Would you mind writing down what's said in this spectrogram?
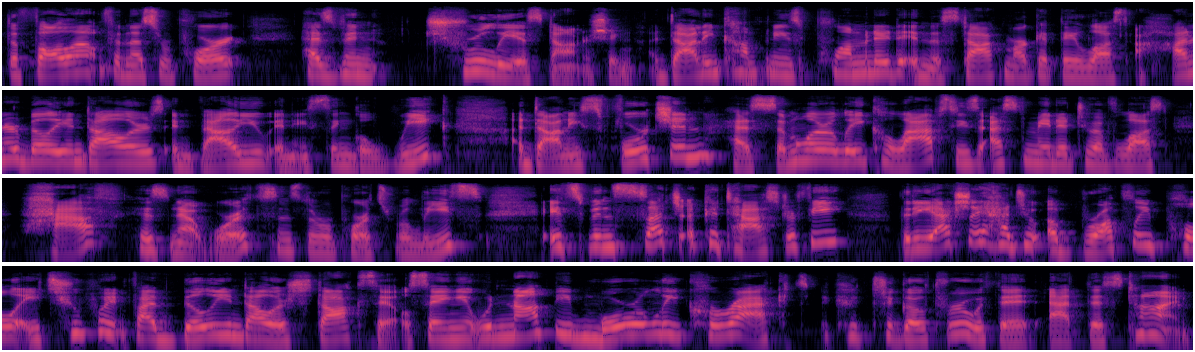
The fallout from this report has been truly astonishing. Adani companies plummeted in the stock market. They lost $100 billion in value in a single week. Adani's fortune has similarly collapsed. He's estimated to have lost half his net worth since the report's release. It's been such a catastrophe that he actually had to abruptly pull a $2.5 billion stock sale, saying it would not be morally correct to go through with it at this time.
